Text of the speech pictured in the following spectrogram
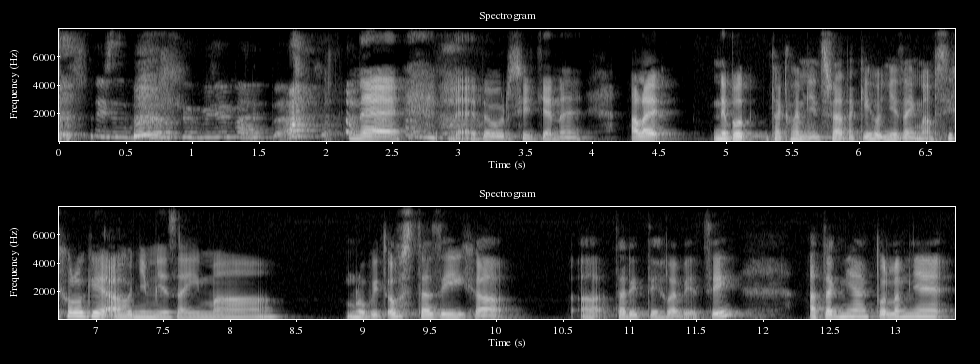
Takže se to může Marta. Ne, ne, to určitě ne. Ale, nebo takhle mě třeba taky hodně zajímá psychologie a hodně mě zajímá mluvit o vztazích a, a tady tyhle věci. A tak nějak podle mě,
